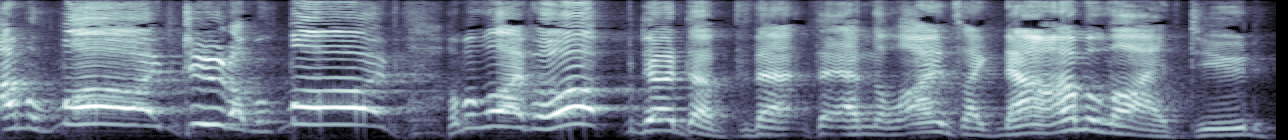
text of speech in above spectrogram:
I'm alive, dude. I'm alive. I'm alive. Oh, that, and the lion's like, now I'm alive, dude.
